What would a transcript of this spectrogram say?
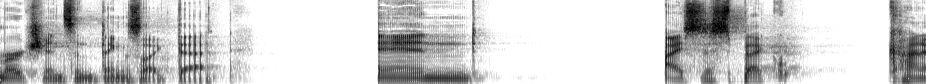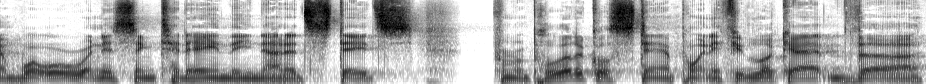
merchants and things like that. And I suspect kind of what we're witnessing today in the United States from a political standpoint, if you look at the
